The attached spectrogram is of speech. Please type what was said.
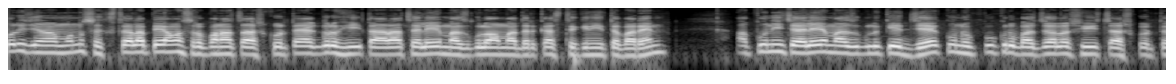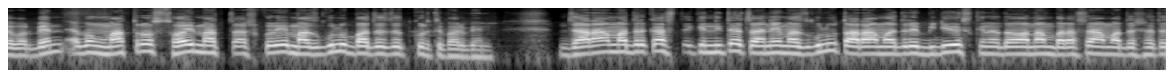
অরিজিনাল মনুসেক্স তেলাপিয়া মাছের পানা চাষ করতে আগ্রহী, তারা চাইলে এই মাছগুলো আমাদের কাছ থেকে নিতে পারেন। আপনি চাইলে মাছগুলোকে যে কোনো পুকুর বা জলাশয়ে চাষ করতে পারবেন এবং মাত্র ছয় মাছ চাষ করে মাছগুলো বাজারজাত করতে পারবেন। যারা আমাদের কাছ থেকে নিতে চান এই মাছগুলো, তারা আমাদের ভিডিও স্ক্রিনে দেওয়া নাম্বার আছে, আমাদের সাথে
